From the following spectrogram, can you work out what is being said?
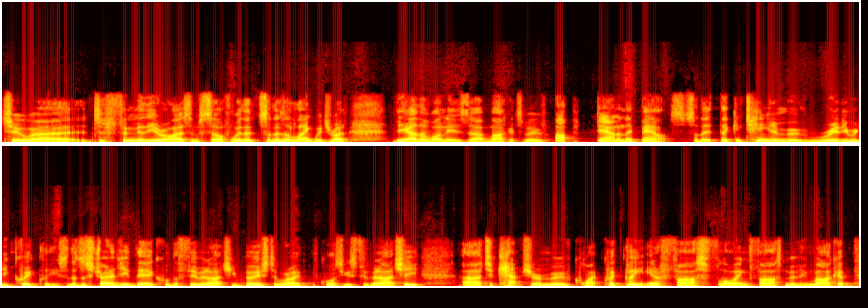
to uh, to familiarize themselves with it. So there's a language, right? The other one is uh, markets move up, down, and they bounce. So they, they continue to move really, really quickly. So there's a strategy there called the Fibonacci booster, where I of course use Fibonacci uh, to capture a move quite quickly in a fast flowing, fast moving market.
